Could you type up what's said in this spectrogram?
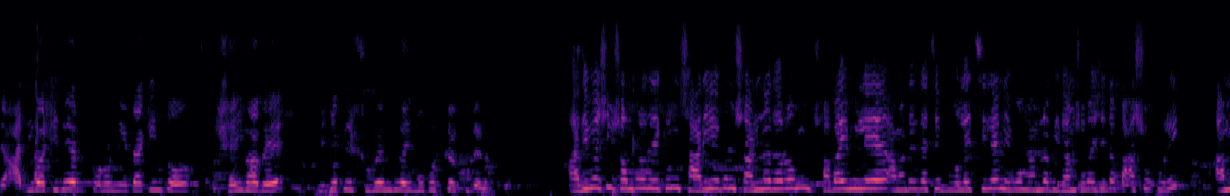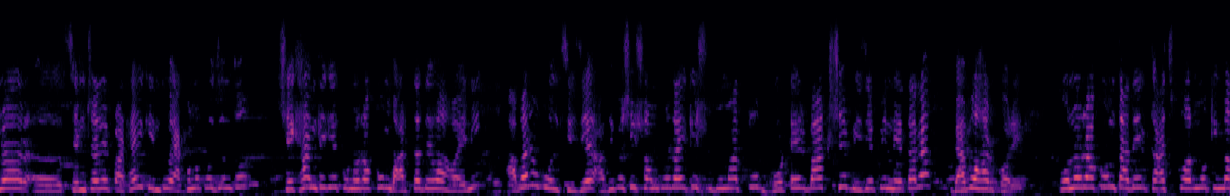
যে আদিবাসীদের কোনো নেতা কিন্তু সেইভাবে বিজেপির শুভেন্দু এই মুখোশকে খুলে না। আদিবাসী সম্প্রদায়, দেখুন শাড়ি এবং স্বর্ণধরম সবাই মিলে আমাদের কাছে বলেছিলেন এবং আমরা বিধানসভায় সেটা পাশও করি। আমরা সেন্টারে পাঠাই, কিন্তু এখনও পর্যন্ত সেখান থেকে কোনো রকম বার্তা দেওয়া হয়নি। আবারও বলছি যে, আদিবাসী সম্প্রদায়কে শুধুমাত্র ভোটের বাক্সে বিজেপি নেতারা ব্যবহার করে। কোনো রকম তাদের কাজকর্ম কিংবা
